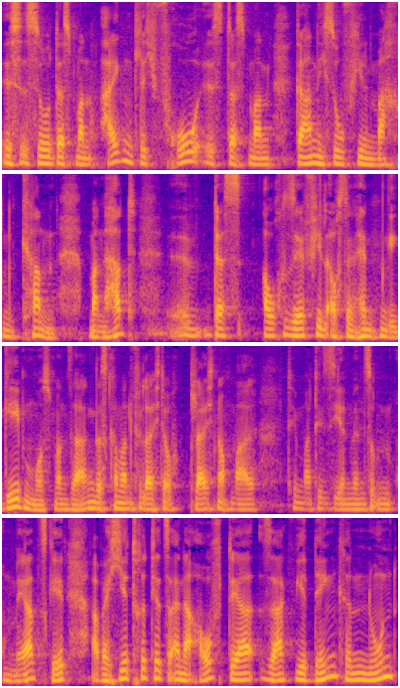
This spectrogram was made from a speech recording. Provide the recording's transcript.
ist es so, dass man eigentlich froh ist, dass man gar nicht so viel machen kann. Man hat äh, das auch sehr viel aus den Händen gegeben, muss man sagen. Das kann man vielleicht auch gleich nochmal thematisieren, wenn es um, um März geht. Aber hier tritt jetzt einer auf, der sagt, wir denken nun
